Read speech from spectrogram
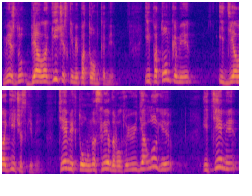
между биологическими потомками и потомками идеологическими теми, кто унаследовал твою идеологию, и теми,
